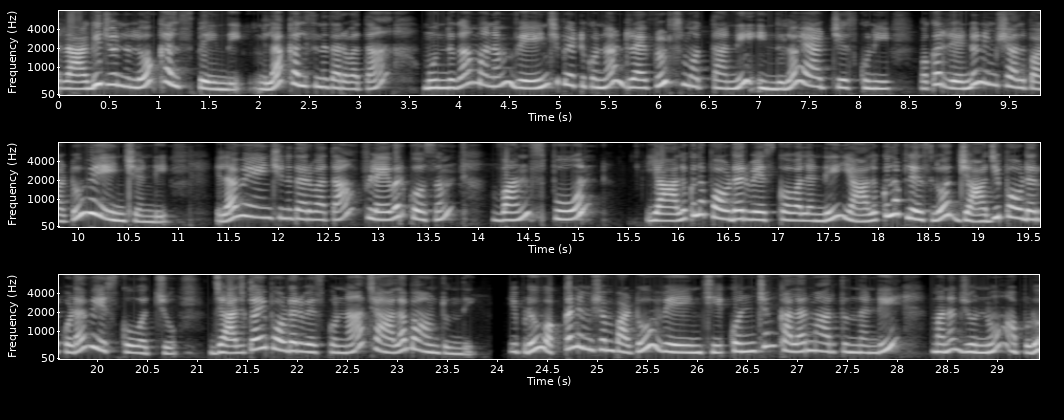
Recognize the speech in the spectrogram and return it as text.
రాగి జున్నులో కలిసిపోయింది. ఇలా కలిసిన తర్వాత ముందుగా మనం వేయించి పెట్టుకున్న డ్రై ఫ్రూట్స్ మొత్తాన్ని ఇందులో యాడ్ చేసుకుని ఒక రెండు నిమిషాల పాటు వేయించండి. ఇలా వేయించిన తర్వాత ఫ్లేవర్ కోసం వన్ స్పూన్ యాలకుల పౌడర్ వేసుకోవాలండి. యాలకుల ప్లేస్లో జాజి పౌడర్ కూడా వేసుకోవచ్చు. జాజికాయ పౌడర్ వేసుకున్నా చాలా బాగుంటుంది. ఇప్పుడు ఒక్క నిమిషం పాటు వేయించి కొంచెం కలర్ మారుతుందండి. మన జున్ను అప్పుడు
